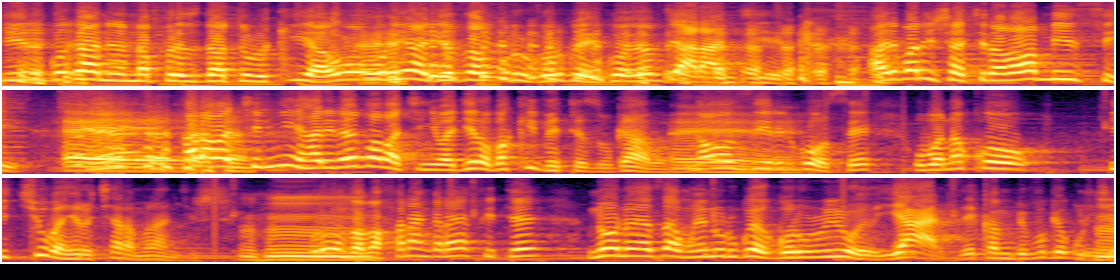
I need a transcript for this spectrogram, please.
Yirirwa aganira na perezida turukiya uwo muntu yagezeho kuri urwo rwego biba byarangiye. Arimo arishakira ba misi Eh, hari abakinnyi hari rero abakinnyi bageraho bakiveteza ubwabo. Na oziri rwose ubona ko icyubahiro cyaramurangije. Urumva amafaranga arayafite noneho yazamuye n'urwego ruriho yari reka mbivuge gutyo.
